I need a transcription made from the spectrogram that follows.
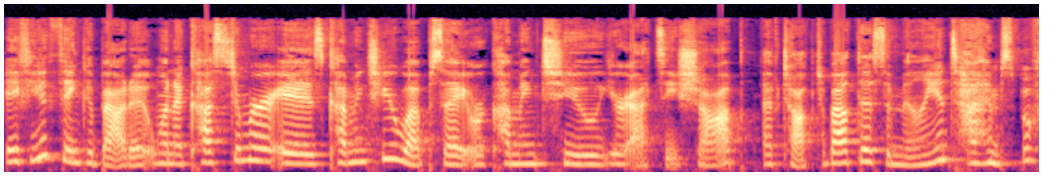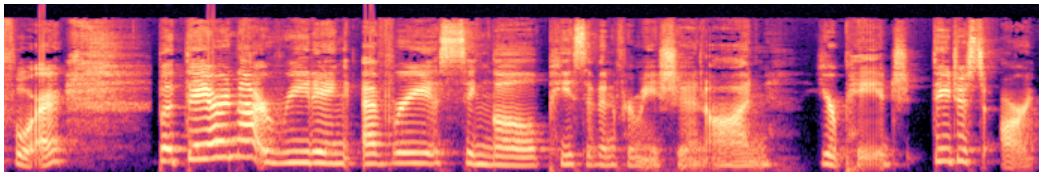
if you think about it, when a customer is coming to your website or coming to your Etsy shop, I've talked about this a million times before, but they are not reading every single piece of information on your page. They just aren't.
